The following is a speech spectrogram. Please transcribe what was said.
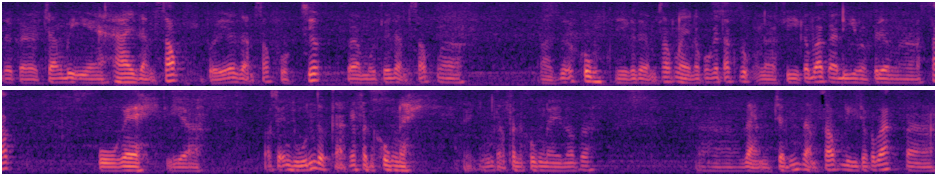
Được uh, trang bị hai giảm sóc với giảm sóc phuộc trước và một cái giảm sóc uh, ở giữa khung. Thì cái giảm sóc này nó có cái tác dụng là khi các bác đi vào cái đường uh, sóc cù ghè thì uh, nó sẽ nhún được cả cái phần khung này. Nhún cả phần khung này nó có uh, giảm chấn giảm sóc đi cho các bác và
